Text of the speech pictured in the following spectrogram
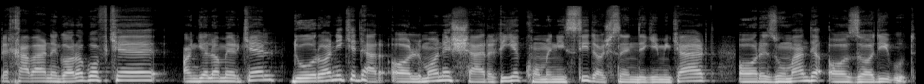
به خبرنگارا گفت که آنگلا مرکل دورانی که در آلمان شرقی کمونیستی داشت زندگی می کرد آرزومند آزادی بود.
